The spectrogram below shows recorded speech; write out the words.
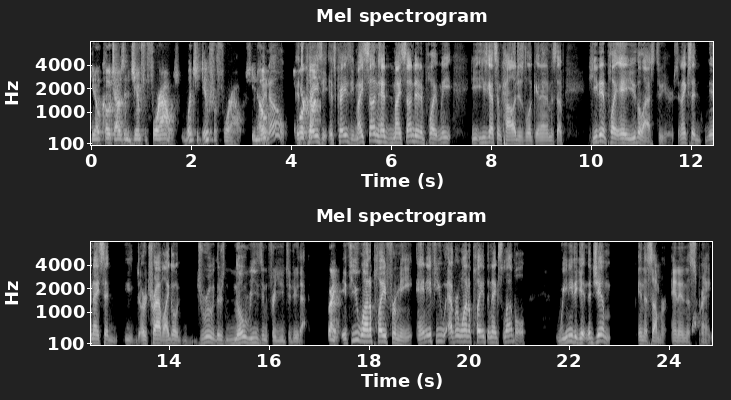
you know coach i was in the gym for four hours what'd you do for four hours you know I know it's crazy. It's crazy. My son had my son didn't play me. He he's got some colleges looking at him and stuff. He didn't play AAU the last two years, and I said, and I said, or travel. I go, Drew. There's no reason for you to do that. Right If you want to play for me, and if you ever want to play at the next level, we need to get in the gym in the summer and in the spring,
